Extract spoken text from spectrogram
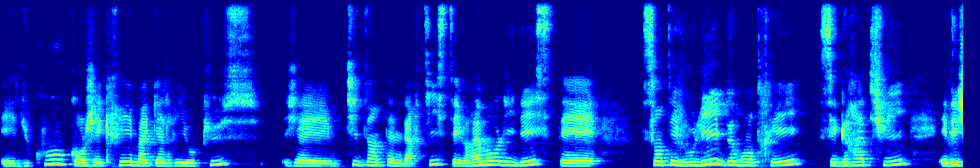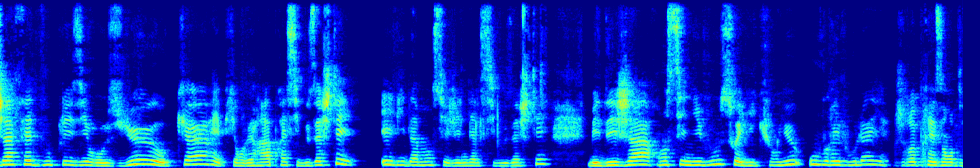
Et du coup, quand j'ai créé ma galerie Opus, j'ai une petite vingtaine d'artistes et vraiment l'idée c'était sentez-vous libre de rentrer, c'est gratuit et déjà faites-vous plaisir aux yeux, au cœur et puis on verra après si vous achetez. Évidemment, c'est génial si vous achetez, mais déjà renseignez-vous, soyez curieux, ouvrez-vous l'œil. Je représente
